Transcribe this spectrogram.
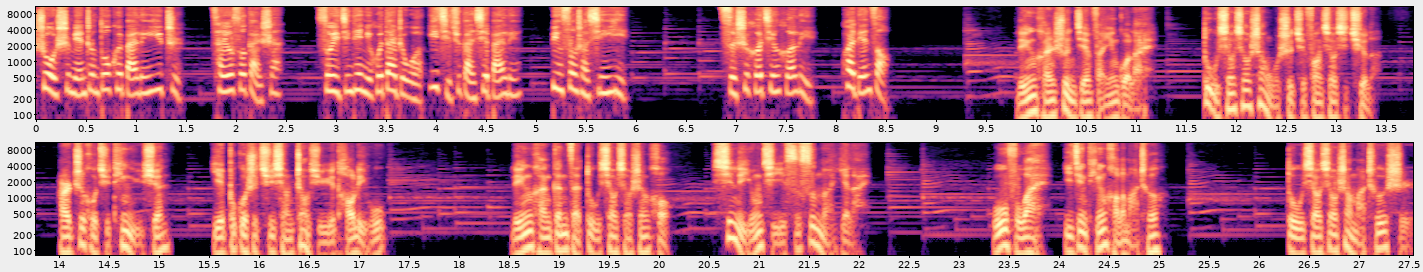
说我失眠症多亏白灵医治才有所改善，所以今天你会带着我一起去感谢白灵，并送上心意，此事合情合理，快点走。凌寒瞬间反应过来，杜潇潇上午是去放消息去了，而之后去听雨轩，也不过是去向赵雪玉讨礼物。凌寒跟在杜潇潇身后，心里涌起一丝丝暖意来。吴府外已经停好了马车。杜潇潇上马车时，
